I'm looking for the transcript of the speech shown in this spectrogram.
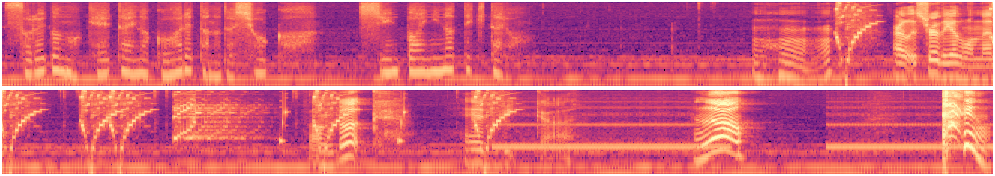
それとも携帯が壊れたのでしょうか心配になってきたよ Mm-hmm. All right, let's try the other one then. Phone book. Hedvika. Hello.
